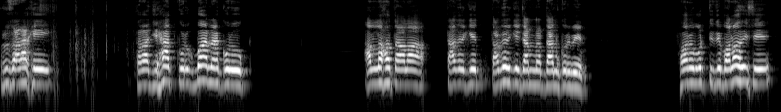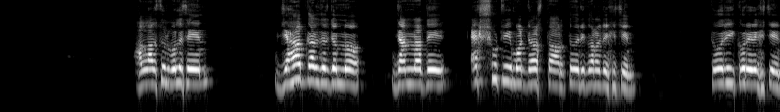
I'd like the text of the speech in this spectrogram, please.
রোজা রাখে, তারা জিহাদ করুক বা না করুক, আল্লাহ তাআলা তাদেরকে তাদেরকে জান্নাত দান করবেন। পরবর্তীতে বলা হয়েছে, আল্লাহ রসুল বলেছেন, জেহাদকারীদের জন্য জান্নাতে একশোটি মর্যাদা স্তর তৈরি করে রেখেছেন, তৈরি করে রেখেছেন।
